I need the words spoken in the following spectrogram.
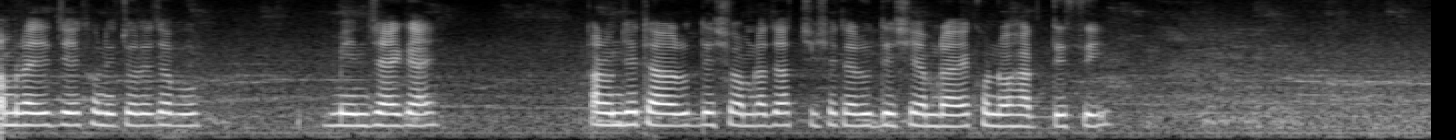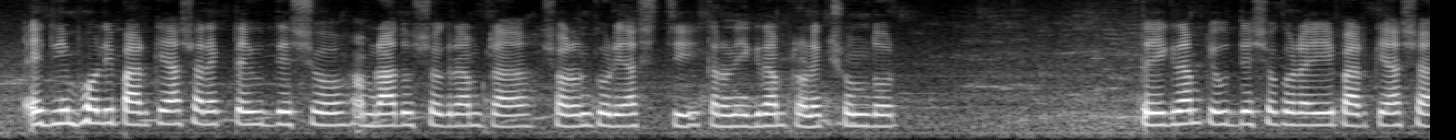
আমরা এই যে এখনই চলে যাব মেন জায়গায়। কারণ যেটার উদ্দেশ্য আমরা যাচ্ছি, সেটার উদ্দেশ্যে আমরা এখনও হাঁটতেছি। এই ডিমহলি পার্কে আসার একটাই উদ্দেশ্য, আমরা আদর্শ গ্রামটা স্মরণ করে আসছি, কারণ এই গ্রামটা অনেক সুন্দর। তো এই গ্রামকে উদ্দেশ্য করে এই পার্কে আসা।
